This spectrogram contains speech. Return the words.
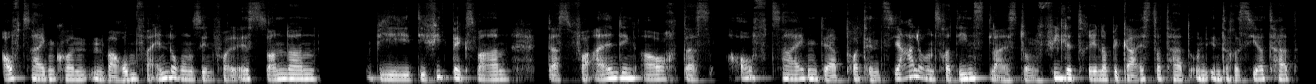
aufzeigen konnten, warum Veränderung sinnvoll ist, sondern wie die Feedbacks waren, dass vor allen Dingen auch das Aufzeigen der Potenziale unserer Dienstleistung viele Trainer begeistert hat und interessiert hat,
